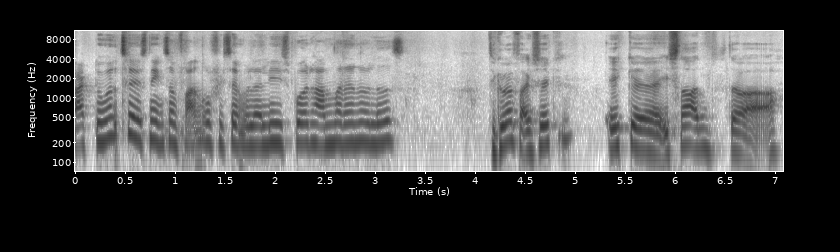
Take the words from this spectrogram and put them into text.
rakte du ud til sådan en som Frandro for eksempel, og lige spurgte ham, hvordan det ledes? Det gjorde jeg faktisk ikke. Ikke uh, i starten. Det var,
